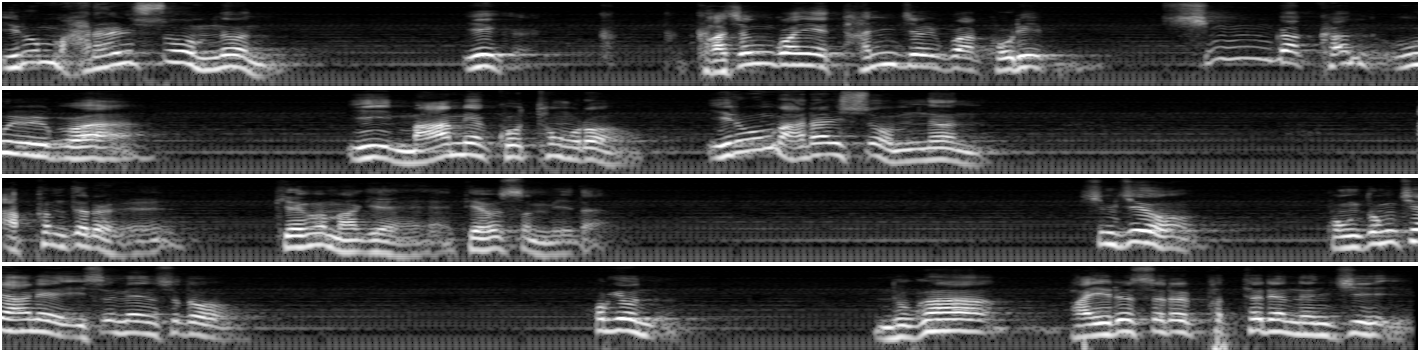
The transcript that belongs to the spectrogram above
이루 말할 수 없는 이 가정과의 단절과 고립 심각한 우울과 이 마음의 고통으로 이루 말할 수 없는 아픔들을 경험하게 되었습니다. 심지어 공동체 안에 있으면서도 혹여 누가 바이러스를 퍼뜨렸는지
